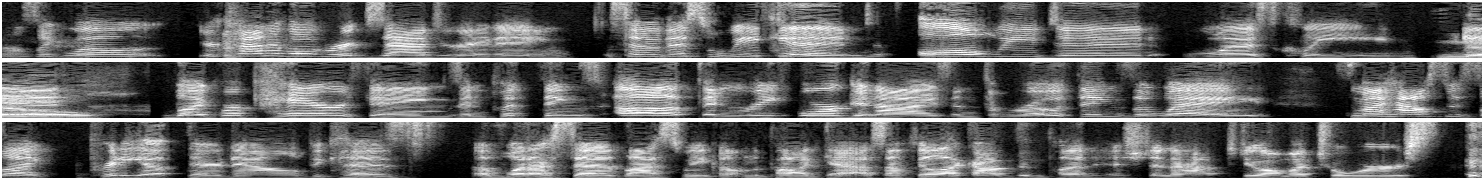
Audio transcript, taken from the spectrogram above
I was like, well, you're kind of over exaggerating. So this weekend, all we did was clean. No. Like repair things and put things up and reorganize and throw things away. So my house is like pretty up there now because of what I said last week on the podcast. I feel like I've been punished and I have to do all my chores.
